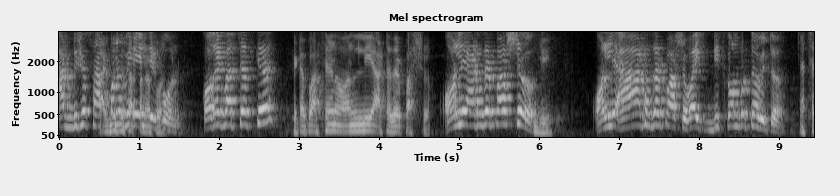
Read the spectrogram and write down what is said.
আট দুশো ছাপ্পান্ন 8256 ভেরিয়েন্টের ফোন কতই পাচ্ছে আজকে? এটা পাচ্ছেন অনলি আট হাজার পাঁচশো। অনলি আট হাজার পাঁচশো? জি। অনলি আট হাজার পাঁচশো। ভাই ডিসকাউন্ট করতে হবে তো। আচ্ছা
